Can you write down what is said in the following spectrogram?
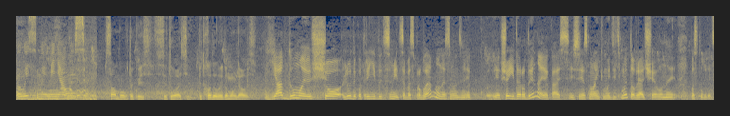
Колись ми мінялися. Сам був в такій ситуації. Підходили і домовлялися. Я думаю, що люди, котрі їдуть самі, це без проблем. Вони якщо їде родина якась і з маленькими дітьми, то вряд чи вони поступлять.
